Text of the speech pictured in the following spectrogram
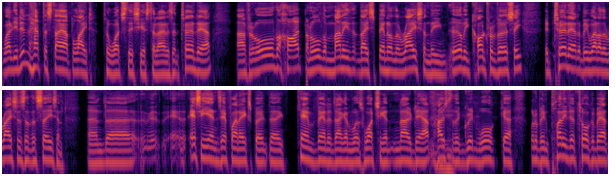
Well, you didn't have to stay up late to watch this yesterday. And as it turned out, after all the hype and all the money that they spent on the race and the early controversy, it turned out to be one of the races of the season. And uh, SEN's F1 expert, uh, Cam Van Der Dungen, was watching it, no doubt. Host of the Grid Walk uh, would have been plenty to talk about.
